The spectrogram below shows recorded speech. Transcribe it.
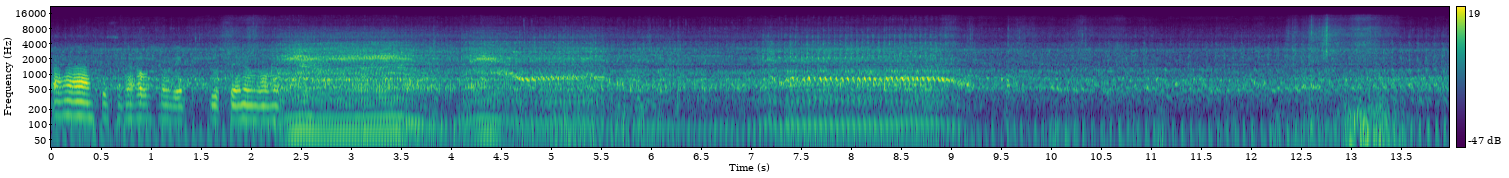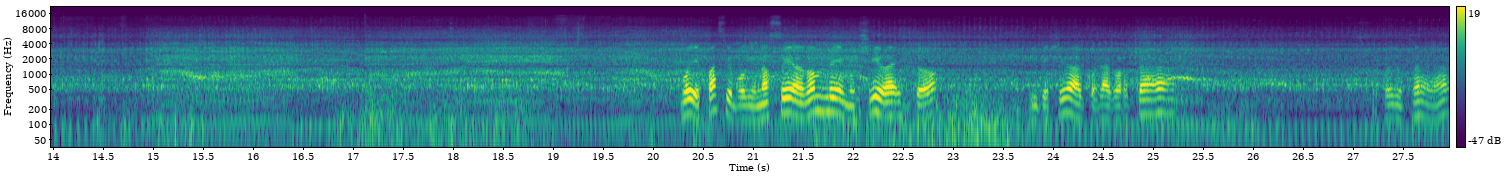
Ah, este es el rollo que crucé en un momento. Voy despacio porque no sé a dónde me lleva esto. Y te lleva a co- la cortada. ¿Se puede cruzar acá?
